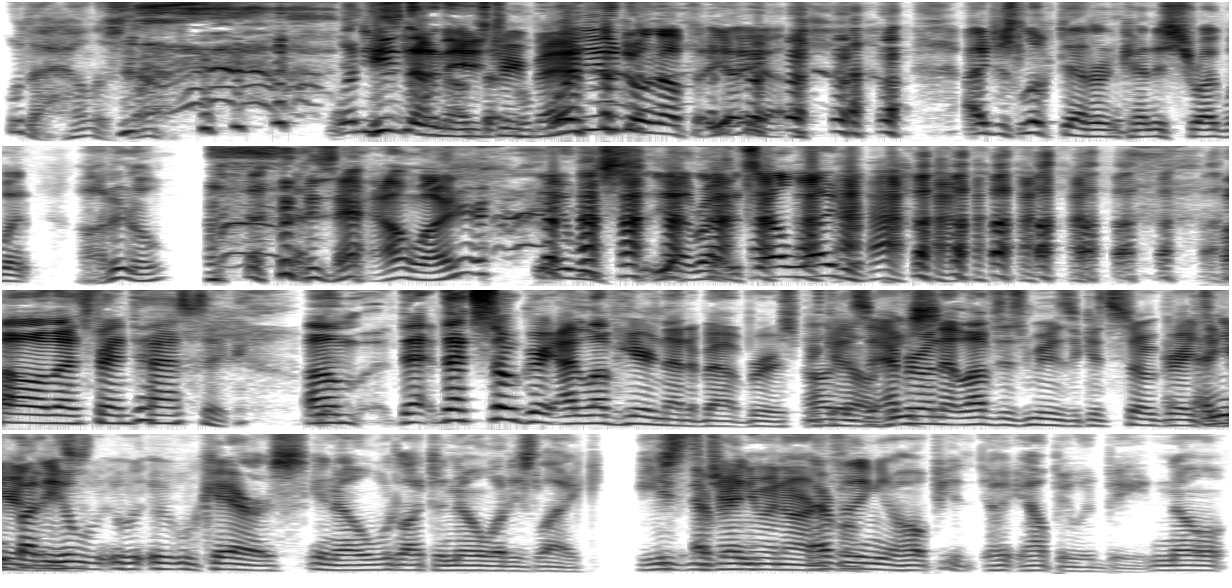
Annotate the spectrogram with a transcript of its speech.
"Who the hell is that?" What are He's you not doing an up A there? Street What are you doing up there? Yeah, yeah. I just looked at her and kind of shrugged, went, I don't know. Is that Al Leiter? It was, yeah, right. It's Al Leiter. oh, that's fantastic. Um, that that's so great. I love hearing that about Bruce Oh, no, because he's- everyone that loves his music, it's so great to hear. Anybody who, who cares, you know, would like to know what he's like. He's the everything, genuine article. Everything you hope you hope he would be. No,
